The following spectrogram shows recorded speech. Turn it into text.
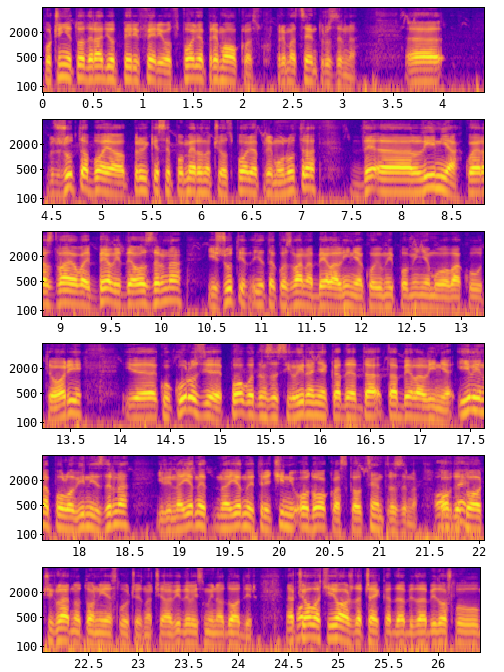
počinje to da radi od periferije, od spolja prema oklasku, prema centru zrna. E, žuta boja otprilike se pomera znači od spolja prema unutra, de, a, linija koja razdvaja ovaj beli deo zrna i žuti je takozvana bela linija koju mi pominjemo ovako u teoriji. E, kukuruz je pogodan za siliranje kada je da, ta bela linija ili na polovini zrna ili na, jedne, na jednoj trećini od oklaska, od centra zrna. Ovde, Ovde to očigledno to nije slučaj, znači a videli smo i na dodir. Znači ovo će još da čeka da bi, da bi došlo u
